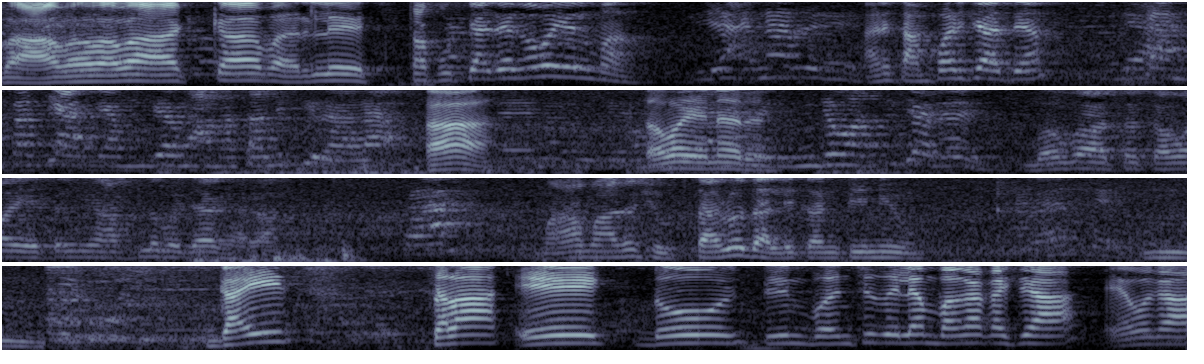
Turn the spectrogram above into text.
बाबा बाबा अक्का भरले. टापूटच्या आत्या का येईल मा? आणि सांपाडच्या आत्या? हा तवा येणार बघू आता कवा येतं. मी असलं बजा घरा मा माझं शूट चालू झाले कंटिन्यू गाईच चला एक दोन तीन बंच झाल्या बघा कशा. हे बघा.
